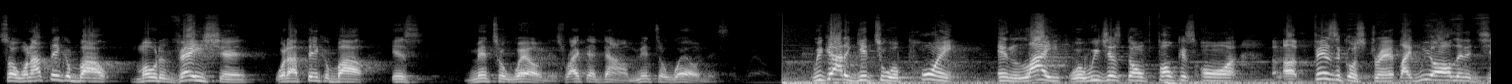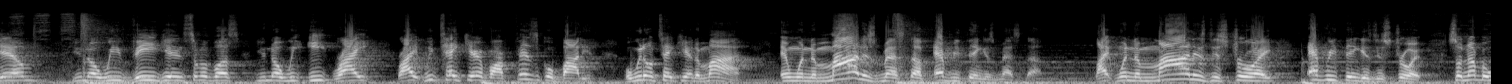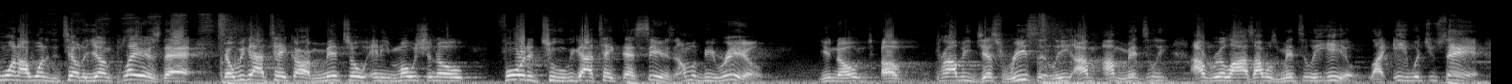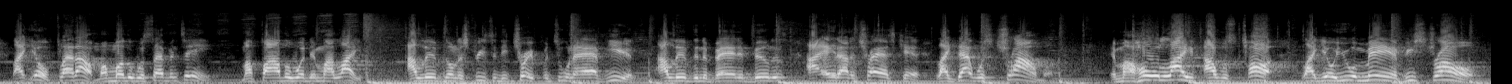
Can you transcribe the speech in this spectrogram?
So when I think about motivation, what I think about is mental wellness. Write that down, mental wellness. We got to get to a point in life where we just don't focus on uh, physical strength. Like we all in the gym, you know, we vegan. Some of us, you know, we eat right, right? We take care of our physical bodies, but we don't take care of the mind. And when the mind is messed up, everything is messed up. Like when the mind is destroyed, everything is destroyed. So number one, I wanted to tell the young players that, that we got to take our mental and emotional fortitude, we got to take that serious. I'm to be real, you know, of probably just recently, I'm, I'm mentally, I realized I was mentally ill. Like, E, what you saying? Like, yo, flat out, my mother was 17. My father wasn't in my life. I lived on the streets of Detroit for two and a half years. I lived in abandoned buildings. I ate out of trash cans. Like, that was trauma. And my whole life, I was taught, like, yo, you a man, be strong.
